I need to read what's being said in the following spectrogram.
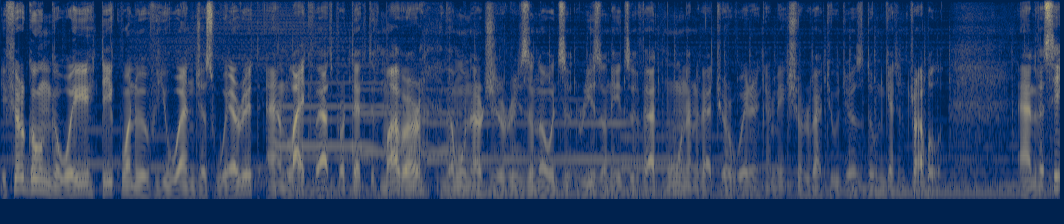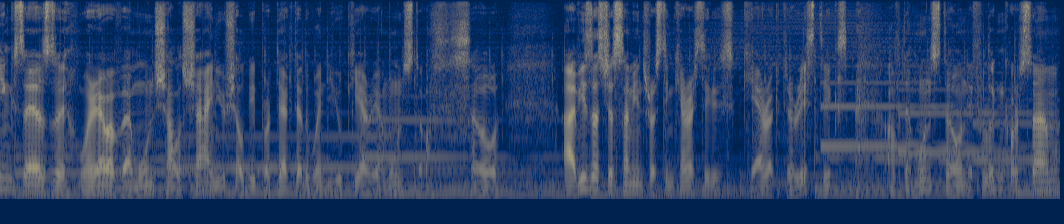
if you're going away, take one with you and just wear it, and like that protective mother, the moon energy resonates, resonates with that moon and that you're wearing and make sure that you just don't get in trouble. And the saying says, wherever the moon shall shine, you shall be protected when you carry a moonstone. so uh, these are just some interesting characteristics, characteristics of the moonstone. If you're looking for some,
